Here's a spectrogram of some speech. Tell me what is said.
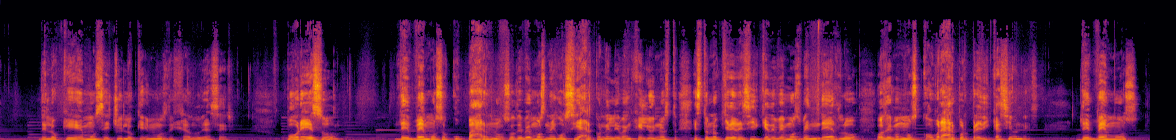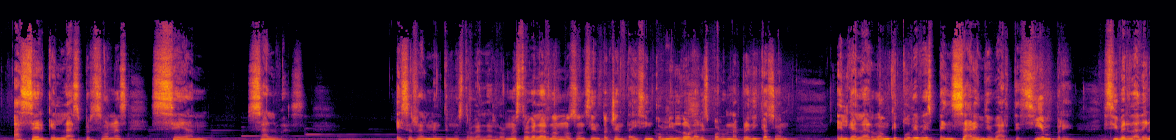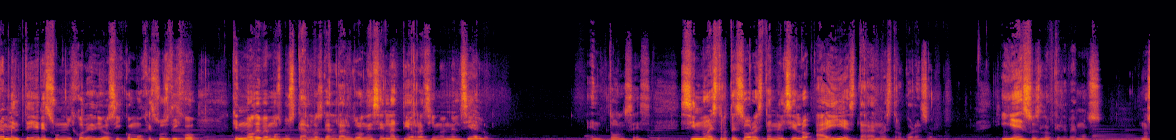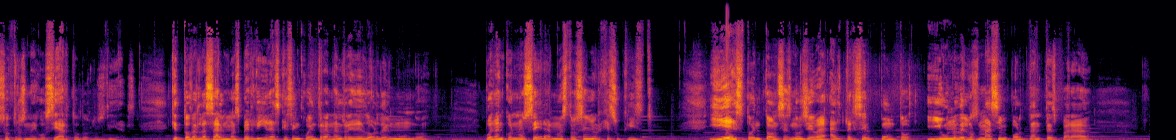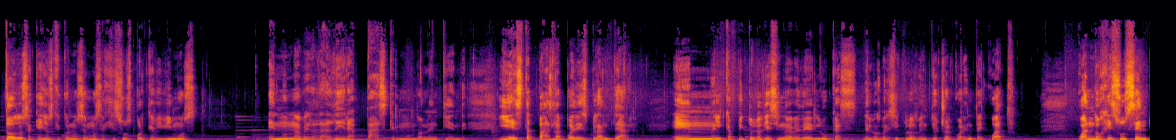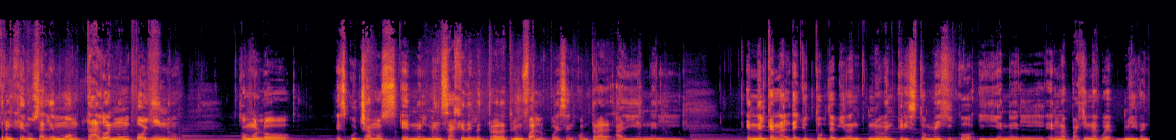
de lo que hemos hecho y lo que hemos dejado de hacer. Por eso debemos ocuparnos o debemos negociar con el Evangelio. Y esto, esto no quiere decir que debemos venderlo o debemos cobrar por predicaciones. Debemos hacer que las personas sean salvas. ese es realmente nuestro galardón. Nuestro galardón no son 185 mil dólares por una predicación. El galardón que tú debes pensar en llevarte siempre, si verdaderamente eres un hijo de Dios y como Jesús dijo que no debemos buscar los galardones en la tierra sino en el cielo. Entonces, si nuestro tesoro está en el cielo, ahí estará nuestro corazón. Y eso es lo que debemos nosotros negociar todos los días. Que todas las almas perdidas que se encuentran alrededor del mundo puedan conocer a nuestro Señor Jesucristo. Y esto entonces nos lleva al tercer punto y uno de los más importantes para todos aquellos que conocemos a Jesús porque vivimos en una verdadera paz que el mundo no entiende. Y esta paz la puedes plantear en el capítulo 19 de Lucas, de los versículos 28 al 44. Cuando Jesús entra en Jerusalén montado en un pollino, como lo escuchamos en el mensaje de la entrada triunfal, lo puedes encontrar ahí en el, en el canal de YouTube de Vida Nueva en Cristo México y en, el, en la página web vida, en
